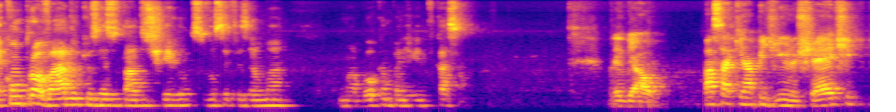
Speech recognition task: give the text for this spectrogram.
é comprovado que os resultados chegam se você fizer uma, uma boa campanha de gamificação. Legal passar aqui rapidinho no chat.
